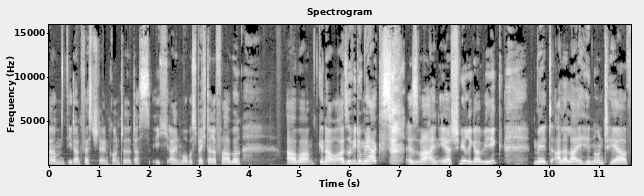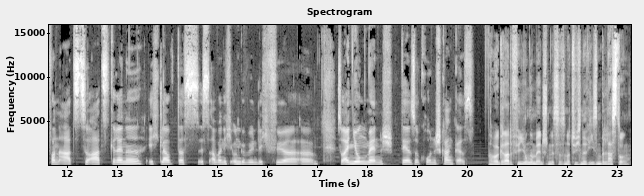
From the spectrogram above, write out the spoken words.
ähm, die dann feststellen konnte, dass ich ein Morbus Bechterew habe. Aber genau, also wie du merkst, es war ein eher schwieriger Weg mit allerlei hin und her von Arzt zu Arzt gerenne. Ich glaube, das ist aber nicht ungewöhnlich für äh, so einen jungen Mensch, der so chronisch krank ist. Aber gerade für junge Menschen ist das natürlich eine Riesenbelastung.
